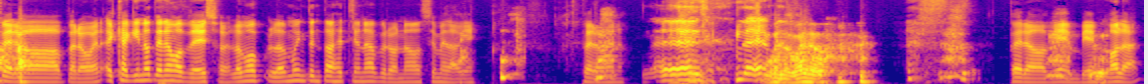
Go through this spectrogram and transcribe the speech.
Pero, pero bueno, es que aquí no tenemos de eso. Lo hemos, lo hemos intentado gestionar, pero no se me da bien. Pero bueno. Bueno, bueno. Pero bien, bien, mola.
